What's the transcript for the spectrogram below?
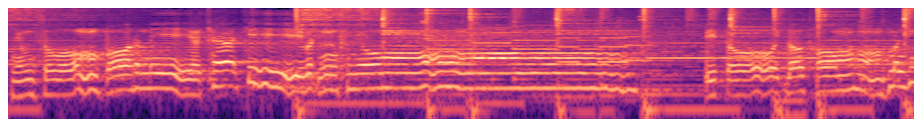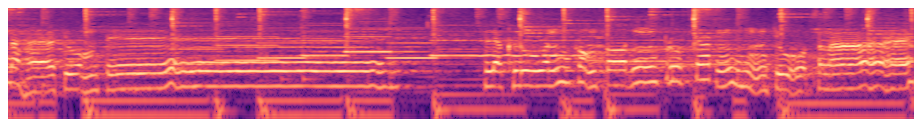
ខ្ញុំសូមពរនីឆាជីវិតខ្ញុំ ពីតូចដល់ធំមិនដែលជួមទេលាក់ខ្លួនកុំតតព្រោះកាត់ជួបស្នេហ៍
